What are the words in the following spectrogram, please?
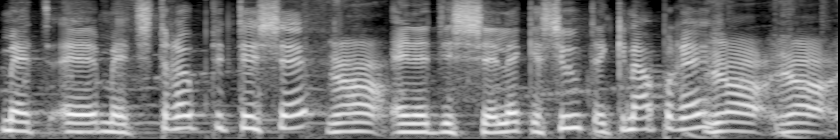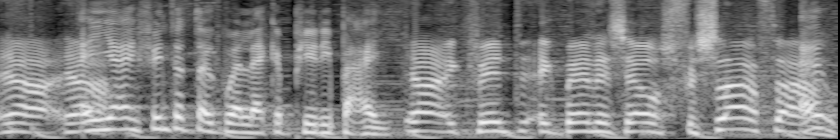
met, eh, met stroop ertussen. Ja. En het is eh, lekker zoet en knapperig. Ja, ja, ja, ja. En jij vindt dat ook wel lekker, PewDiePie. Ja, ik vind, ik ben er zelfs verslaafd aan. Oh.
